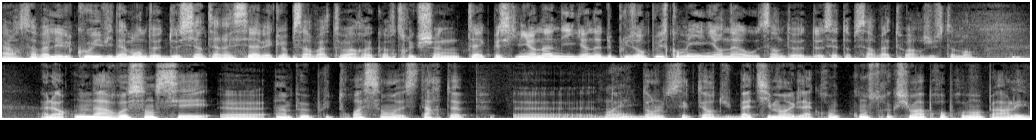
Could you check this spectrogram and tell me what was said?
Alors ça valait le coup évidemment de, s'y intéresser avec l'observatoire Construction Tech, parce qu'il y en a, il y en a de plus en plus. Combien il y en a au sein de cet observatoire justement? Alors, on a recensé euh, un peu plus de 300 startups euh, Ouais. donc dans le secteur du bâtiment et de la construction à proprement parler.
